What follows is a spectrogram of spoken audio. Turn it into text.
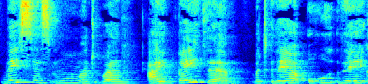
This is moment when i pay them but they are all they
